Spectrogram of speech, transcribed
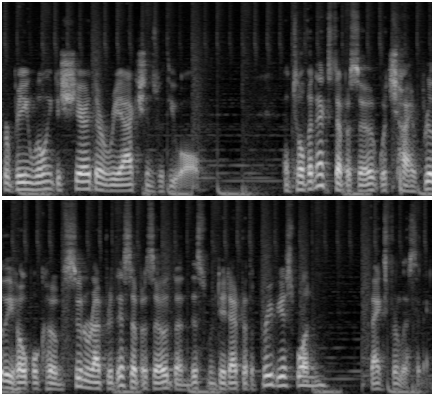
for being willing to share their reactions with you all. Until the next episode, which I really hope will come sooner after this episode than this one did after the previous one, thanks for listening.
